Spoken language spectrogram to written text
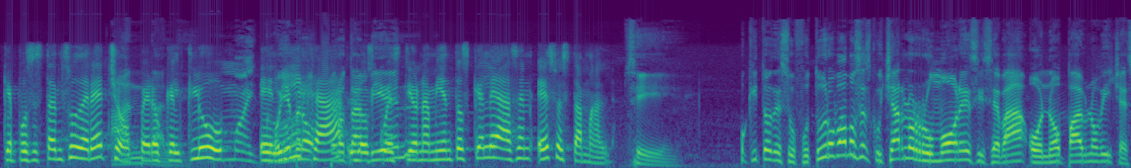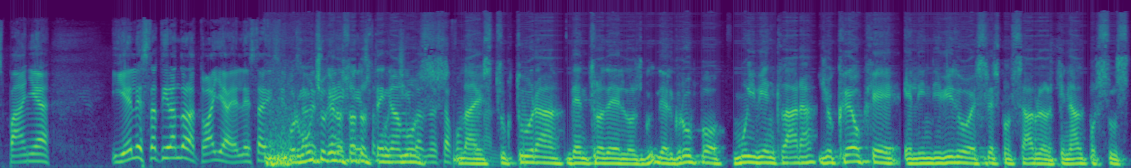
Que pues está en su derecho, pero que el club elija Oye, pero- pero los cuestionamientos que le hacen, eso está mal. Sí. Un poquito de su futuro. Vamos a escuchar los rumores si se va o no Pavlovich a España. Y él está tirando la toalla. Él está diciendo. Por "¿Sabes mucho que qué? nosotros Esto tengamos no la funcionando". estructura dentro de los, del grupo muy bien clara, yo creo que el individuo es responsable al final por sus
